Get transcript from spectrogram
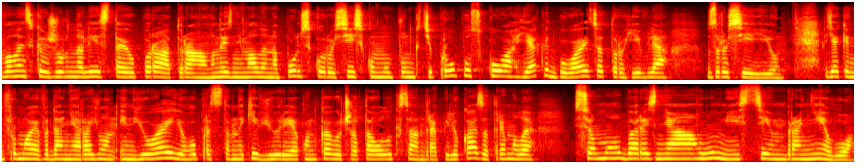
волинських журналіста і оператора. Вони знімали на польсько-російському пункті пропуску, як відбувається торгівля з Росією. Як інформує видання Район Ін'юе, його представників Юрія Конкевича та Олександра Пілюка затримали 7 березня у місті Бранєво.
